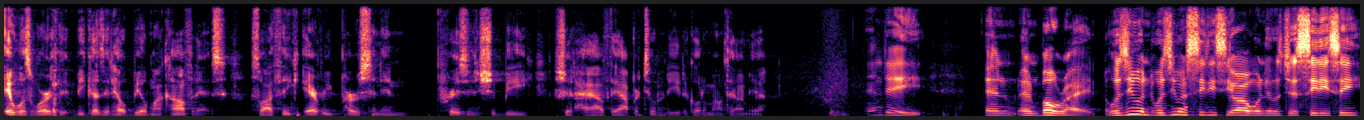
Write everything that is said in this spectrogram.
it was worth it because it helped build my confidence. So I think every person in prison should be should have the opportunity to go to Mount Tamia. Indeed. And and Boatwright, was you in was you in CDCR when it was just CDC?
